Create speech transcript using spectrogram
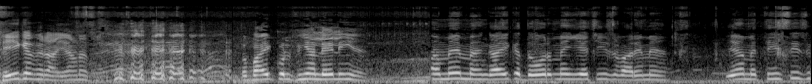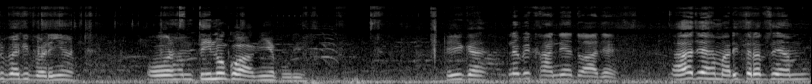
ठीक है फिर आ जाना तो भाई कुल्फियाँ ले ली हैं। हमें महँगाई के दौर में ये चीज़ बारे में ये हमें तीस तीस रुपए की पड़ी है। और हम तीनों को आ गई हैं पूरी। ठीक है। भी खाने हैं तो आ जाए। आ जाए हमारी तरफ़ से हम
